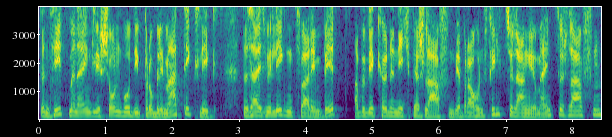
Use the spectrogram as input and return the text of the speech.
dann sieht man eigentlich schon, wo die Problematik liegt. Das heißt, wir liegen zwar im Bett, aber wir können nicht mehr schlafen. Wir brauchen viel zu lange, um einzuschlafen.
